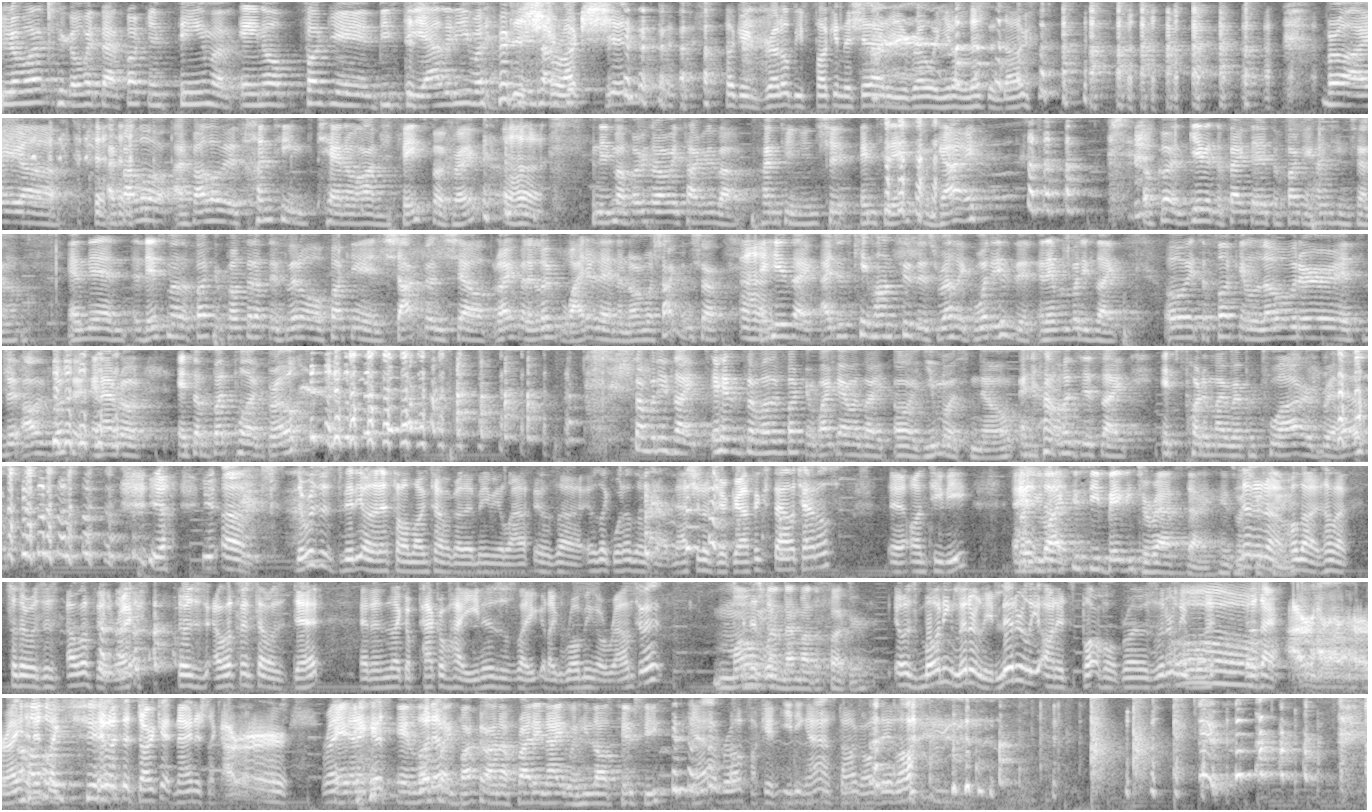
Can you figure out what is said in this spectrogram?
You know what? To go with that fucking theme of anal fucking bestiality, whatever Destruction. Fucking Gretel be fucking the shit out of you, bro, when you don't listen, dog. Bro, I uh, I follow I follow this hunting channel on Facebook, right? Uh-huh. And these motherfuckers are always talking about hunting and shit. And today, some guy, of course, given the fact that it's a fucking hunting channel, and then this motherfucker posted up this little fucking shotgun shell, right? But it looked wider than a normal shotgun shell. Uh-huh. And he's like, I just came onto this relic. What is it? And everybody's like, Oh, it's a fucking loader. It's the, all this bullshit. And I wrote, It's a butt plug, bro. Somebody's like, and some motherfucking white guy was like, "Oh, you must know," and I was just like, "It's part of my repertoire, bro." yeah, um, there was this video that I saw a long time ago that made me laugh. It was uh, it was like one of those uh, National Geographic style channels uh, on TV. so you uh, like to see baby giraffes die? Is what no, no, you're no. saying? Hold on, hold on. So there was this elephant, right? there was this elephant that was dead, and then like a pack of hyenas was like like roaming around to it. Moaning on that motherfucker. It was moaning literally, literally on its butthole, bro. It was literally moaning. It was like "Arr, arr, arr," right, and it's Oh, like shit. it was a dark at night. It's like "Arr," right, It, and I guess it looks whatever- like Baka on a Friday night when he's all tipsy. yeah, bro, fucking eating ass, dog, all day long.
